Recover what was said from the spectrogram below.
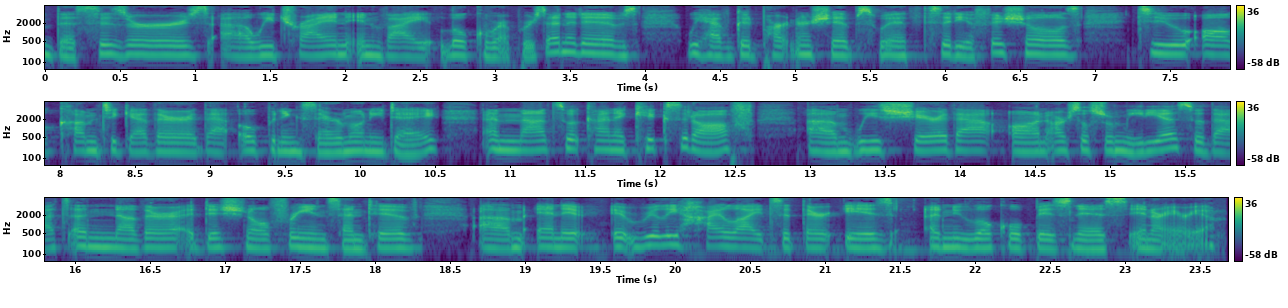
the scissors. Uh, we try and invite local representatives. We have good partnerships with city officials to all come together that opening ceremony day. And that's what kind of kicks it off. Um, we share that on our social media. So that's another additional free incentive. Um, and it, it really highlights that there is a new local business in our area.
